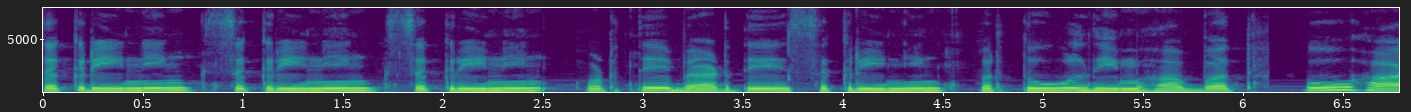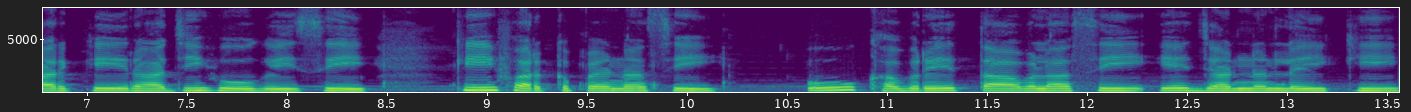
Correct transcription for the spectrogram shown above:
ਸਕਰੀਨਿੰਗ ਸਕਰੀਨਿੰਗ ਸਕਰੀਨਿੰਗ, ਉੱਠਦੇ ਬੈਠਦੇ ਸਕਰੀਨਿੰਗ ਪਰਤੂਲ ਦੀ ਮੁਹੱਬਤ ਉਹ ਹਾਰ ਕੇ ਰਾਜੀ ਹੋ ਗਈ ਸੀ। ਕੀ ਫ਼ਰਕ ਪੈਣਾ ਸੀ? ਉਹ ਖਬਰੇ ਤਾਵਲਾ ਸੀ। ਇਹ ਜਾਣਨ ਲਈ ਕਿ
